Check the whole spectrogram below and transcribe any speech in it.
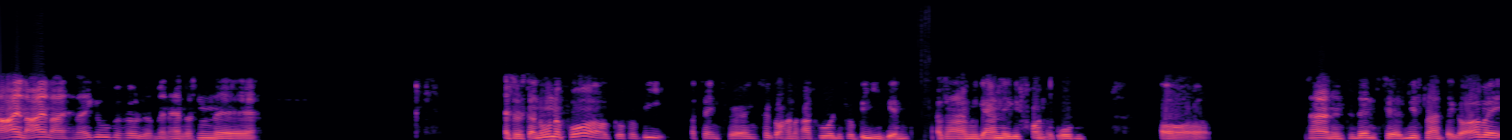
Nej, nej, nej. Han er ikke ubehøvlet, men han er sådan... Øh, altså hvis der er nogen, der prøver at gå forbi og tage en føring, så går han ret hurtigt forbi igen. Altså han vil gerne ligge i front af gruppen. Og så har han en tendens til, at lige snart det går opad,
